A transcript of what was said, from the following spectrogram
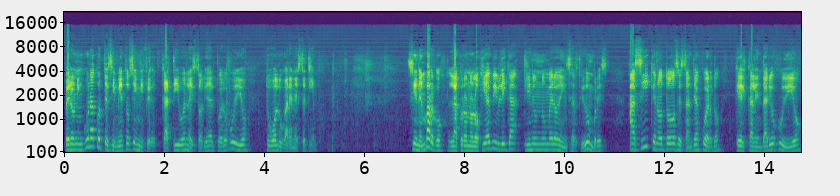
Pero ningún acontecimiento significativo en la historia del pueblo judío tuvo lugar en este tiempo. Sin embargo, la cronología bíblica tiene un número de incertidumbres, así que no todos están de acuerdo que el calendario judío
